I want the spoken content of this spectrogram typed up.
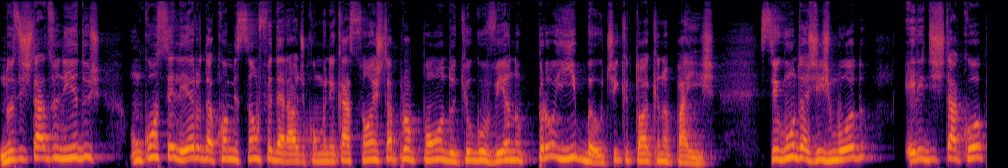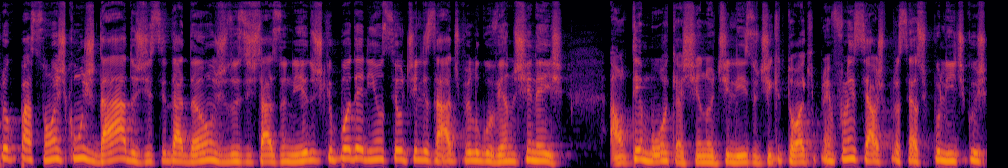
Nos Estados Unidos, um conselheiro da Comissão Federal de Comunicações está propondo que o governo proíba o TikTok no país. Segundo a Gizmodo, ele destacou preocupações com os dados de cidadãos dos Estados Unidos que poderiam ser utilizados pelo governo chinês. Há um temor que a China utilize o TikTok para influenciar os processos políticos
